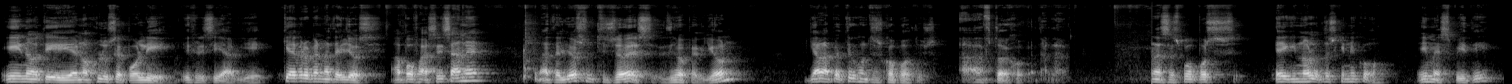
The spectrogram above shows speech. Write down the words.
είναι ότι ενοχλούσε πολύ η Χρυσή Αυγή και έπρεπε να τελειώσει. Αποφασίσανε να τελειώσουν τις ζωές δύο παιδιών για να πετύχουν το σκοπό τους. Αυτό έχω καταλάβει. Να σας πω πώς έγινε όλο το σκηνικό. Είμαι σπίτι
